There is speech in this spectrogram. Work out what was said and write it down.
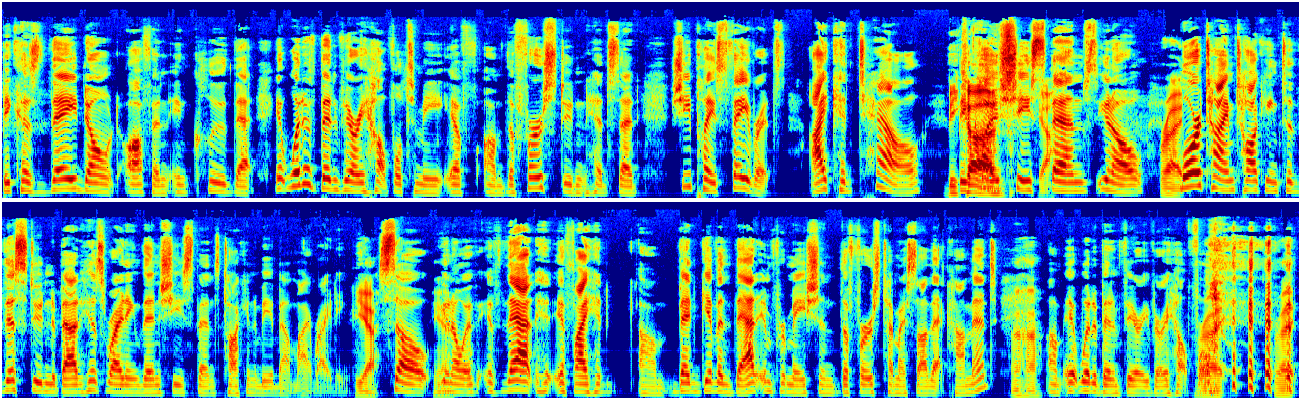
because they don't often include that. It would have been very helpful to me if um, the first student had said she plays favorites. I could tell. Because- she yeah. spends, you know, Right. more time talking to this student about his writing than she spends talking to me about my writing. Yeah. So, Yeah. you know, if, if that, if I had um, been given that information the first time I saw that comment, um, it would have been very, very helpful. Uh-huh. Right, right.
